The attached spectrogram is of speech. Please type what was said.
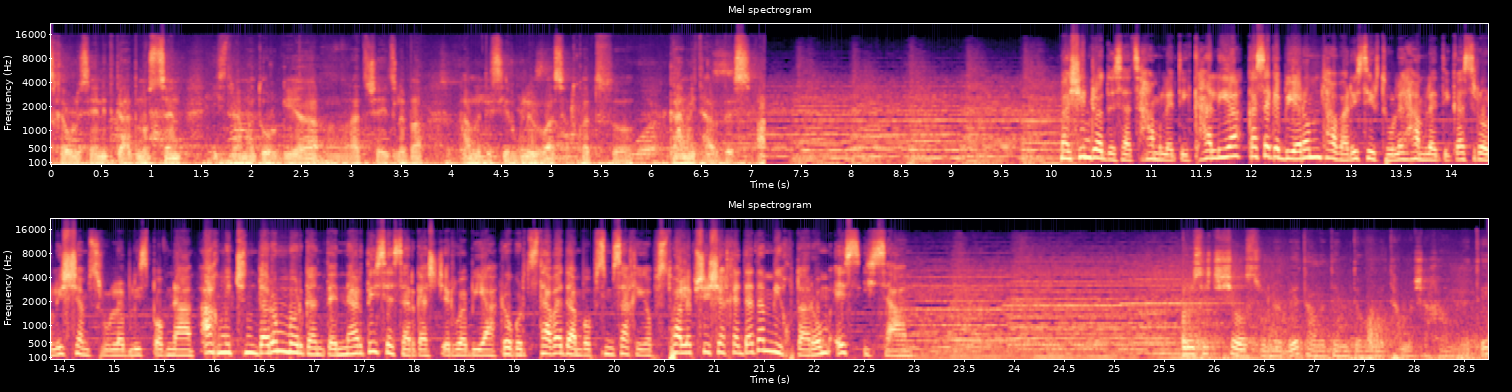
სხეულის ენით გადმოსცენ ის დრამატურგია რაც შეიძლება ჰამლეტის ირგვლივ ასე ვთქვათ განვითარდეს მაშინ როდესაც ჰამლეტი ქალია, გასაგებია რომ მთავარი სირთულე ჰამლეტიკას როლის შემსრულებლის პოვნა. აღმოჩნდა რომ მორგან ტენარდის ეს არ გასჭირვებია, როგორც თავად ამბობს მსახიობს თვალებში შეხედა და მიხვდა რომ ეს ისაა. როდესაც იმიტომ რომ თამაშა ჰამლეტი,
